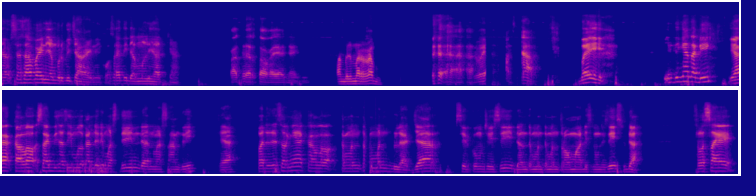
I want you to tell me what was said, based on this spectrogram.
Siapa, siapa ini yang berbicara ini? Kok saya tidak melihatnya? Pak Darto kayaknya ini. Sambil merem. Baik. Intinya tadi ya kalau saya bisa simpulkan dari Mas Din dan Mas Andri ya pada dasarnya kalau teman-teman belajar sirkumsisi dan teman-teman trauma di sirkumsisi sudah selesai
